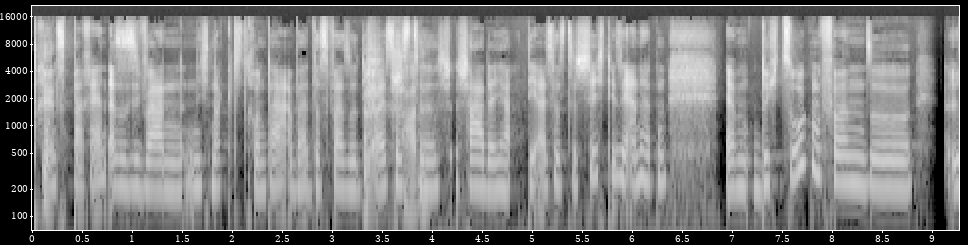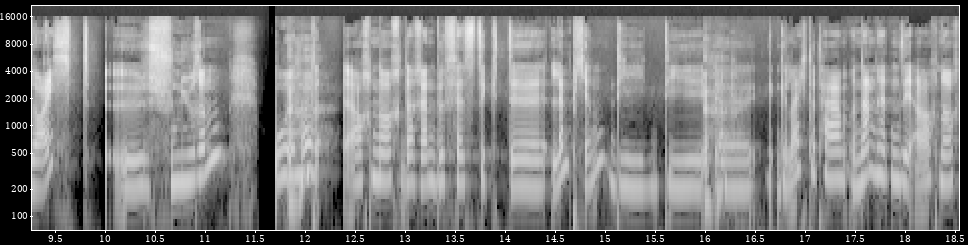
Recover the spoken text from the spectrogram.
transparent. Ja. Also sie waren nicht nackt drunter, aber das war so die äußerste, schade, schade ja, die äußerste Schicht, die sie anhatten, ähm, durchzogen von so Leuchtschnüren und Aha. auch noch daran befestigte Lämpchen, die, die äh, geleuchtet haben. Und dann hätten sie auch noch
